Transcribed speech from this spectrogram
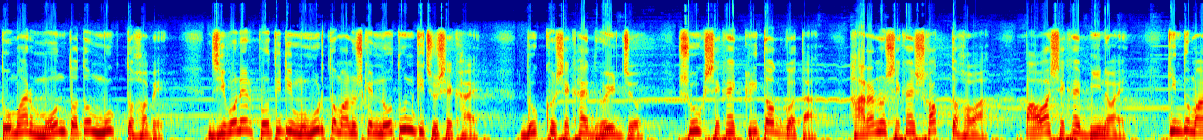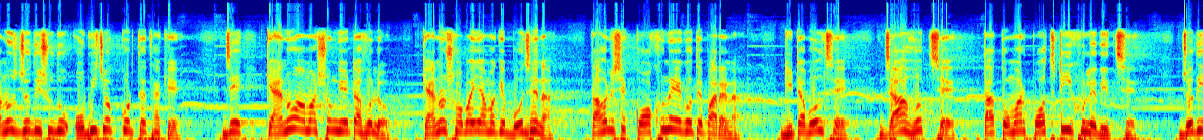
তোমার মন তত মুক্ত হবে। জীবনের প্রতিটি মুহূর্ত মানুষকে নতুন কিছু শেখায়। দুঃখ শেখায় ধৈর্য, সুখ শেখায় কৃতজ্ঞতা, হারানো শেখায় শক্ত হওয়া, পাওয়া শেখায় বিনয়। কিন্তু মানুষ যদি শুধু অভিযোগ করতে থাকে যে কেন আমার সঙ্গে এটা হলো, কেন সবাই আমাকে বোঝে না, তাহলে সে কখনো এগোতে পারে না। গীতা বলছে, যা হচ্ছে, তা তোমার পথটিই খুলে দিচ্ছে। যদি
